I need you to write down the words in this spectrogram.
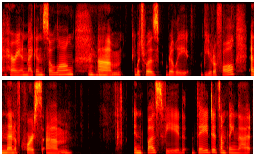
Harry and Meghan so long, um, which was really beautiful. And then, of course, um, in BuzzFeed, they did something that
